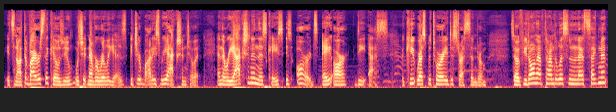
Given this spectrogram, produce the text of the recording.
it's not the virus that kills you, which it never really is. It's your body's reaction to it. And the reaction in this case is ARDS, A R D S, acute respiratory distress syndrome. So if you don't have time to listen to the next segment,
